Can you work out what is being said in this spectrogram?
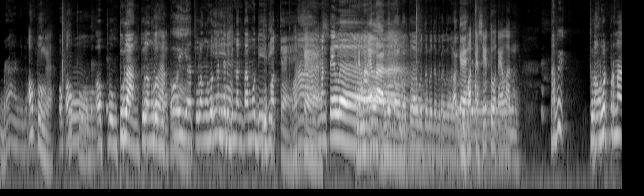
Berani. dia. Opung ya? Opung. Opung. Opung, tulang, tulang, Oh, tulang, Luhut. Oh iya, tulang Luhut kan Iya. jadi bintang tamu di, Di podcast. podcast. Ah, emang talent. Emang Talent, Ah. betul betul. Betul, betul, betul, betul. Di podcast itu talent. Tapi tulang Luhut pernah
